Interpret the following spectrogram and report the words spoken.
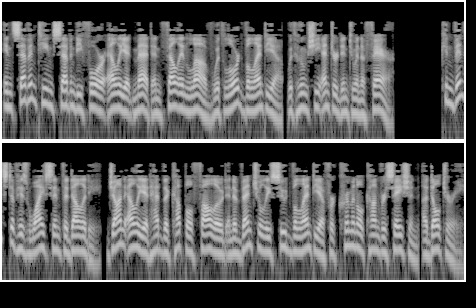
In 1774 Eliot met and fell in love with Lord Valentia, with whom she entered into an affair. Convinced of his wife's infidelity, John Eliot had the couple followed and eventually sued Valentia for criminal conversation adultery.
